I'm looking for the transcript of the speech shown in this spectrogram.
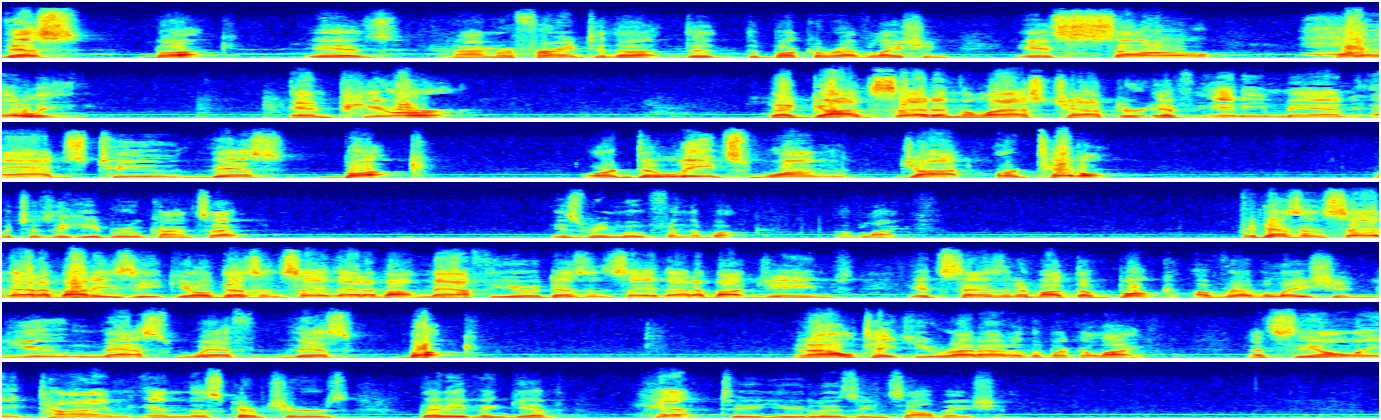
This book is, and I'm referring to the, the, the book of Revelation, is so holy and pure that God said in the last chapter if any man adds to this book or deletes one jot or tittle, which is a Hebrew concept, is removed from the book of life. It doesn't say that about Ezekiel. It doesn't say that about Matthew. It doesn't say that about James. It says it about the book of Revelation. You mess with this book. And I'll take you right out of the book of life. That's the only time in the scriptures that even give hint to you losing salvation.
